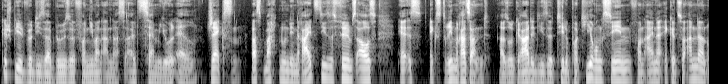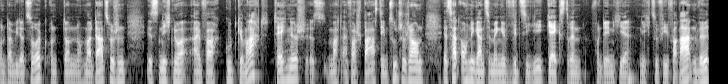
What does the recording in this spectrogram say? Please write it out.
Gespielt wird dieser Böse von niemand anders als Samuel L. Jackson. Was macht nun den Reiz dieses Films aus? Er ist extrem rasant. Also gerade diese Teleportierungsszenen von einer Ecke zur anderen und dann wieder zurück und dann nochmal dazwischen ist nicht nur einfach gut gemacht, technisch, es macht einfach Spaß, dem zuzuschauen. Es hat auch eine ganze Menge witzige Gags drin, von denen ich hier nicht zu viel verraten will,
